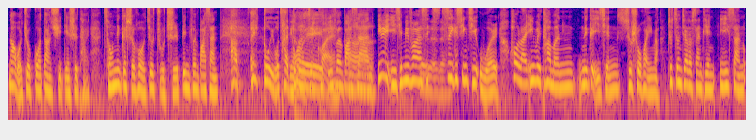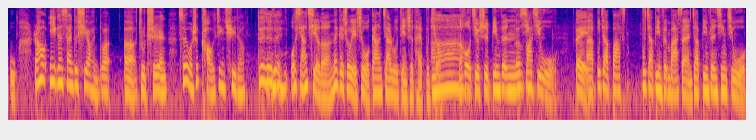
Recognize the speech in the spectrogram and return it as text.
那我就过档去电视台，从那个时候就主持缤纷八三啊，哎，对我差点忘了这一块缤纷八三，因为以前缤纷八三是是一个星期五而已，后来因为他们那个以前就受欢迎嘛，就增加了三天一三五，然后一跟三都需要很多。呃，主持人，所以我是考进去的。对对对，我想起了那个时候也是我刚刚加入电视台不久，然后就是缤纷星期五，对啊，不叫八，不叫缤纷八三，叫缤纷星期五，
